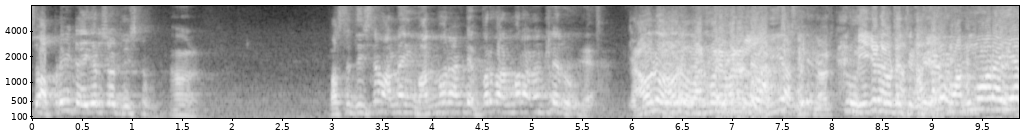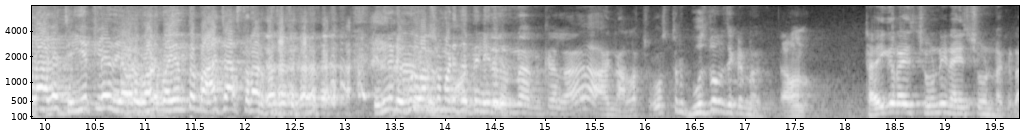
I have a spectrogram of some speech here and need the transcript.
సో అప్పుడే టైగర్ షాట్ తీసినాం. అవును. ఫస్ట్ తీసినాం అన్న వన్ మోర్ అంటే ఎవ్వరు వన్ మోర్ అనట్లేరు. అవును అవును వన్ మోర్ ఇవ్వడం నీకే డౌట్ వచ్చింది అసలు వన్ మోర్ అయ్యేలాగా చెయ్యట్లేదు. ఎవడు వాడు భయంతో బాగా చేస్తున్నారు. ఎందుకంటే ఎప్పుడు వర్షం పడితే తెలియదు వెనకాల ఆయన అలా చూస్తున్న గూస్ బంప్స్ ఇక్కడ నాకు. అవును. టైగర్ ఐస్ చూడండి ఐస్ చూడండి అక్కడ.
